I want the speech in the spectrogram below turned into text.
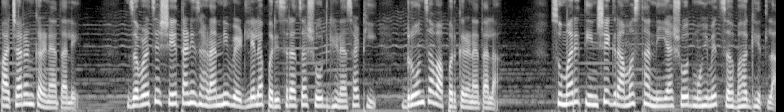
पाचारण करण्यात आले. जवळचे शेत आणि झाडांनी वेढलेल्या परिसराचा शोध घेण्यासाठी ड्रोनचा वापर करण्यात आला. सुमारे तीनशे ग्रामस्थांनी या शोध मोहिमेत सहभाग घेतला.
